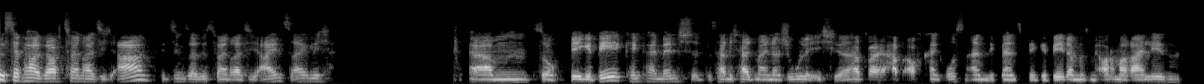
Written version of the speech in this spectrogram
das ist der Paragraph 32a, beziehungsweise 32.1 eigentlich. Ähm, so, BGB kennt kein Mensch, das hatte ich halt mal in der Schule. Ich äh, habe hab auch keinen großen Einblick mehr ins BGB, da muss ich mir auch nochmal reinlesen.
